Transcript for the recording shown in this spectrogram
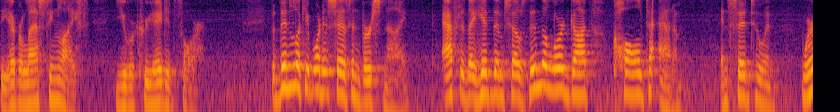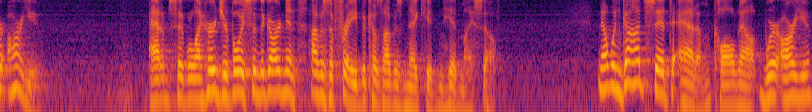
the everlasting life you were created for. But then look at what it says in verse 9. After they hid themselves, then the Lord God called to Adam and said to him, Where are you? Adam said, Well, I heard your voice in the garden and I was afraid because I was naked and hid myself. Now, when God said to Adam, called out, Where are you?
